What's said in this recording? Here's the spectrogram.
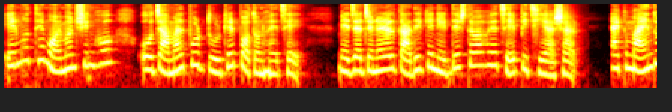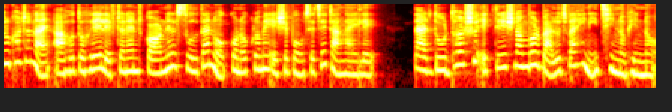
এর মধ্যে ময়মনসিংহ ও জামালপুর দুর্গের পতন হয়েছে। মেজর জেনারেল কাদিরকে নির্দেশ দেওয়া হয়েছে পিছিয়ে আসার। এক মাইন দুর্ঘটনায় আহত হয়ে লেফটেন্যান্ট কর্নেল সুলতানও কোনো ক্রমে এসে পৌঁছেছে টাঙ্গাইলে। তার দুর্ধর্ষ একত্রিশ নম্বর বালুচ বাহিনী ছিন্ন ভিন্ন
